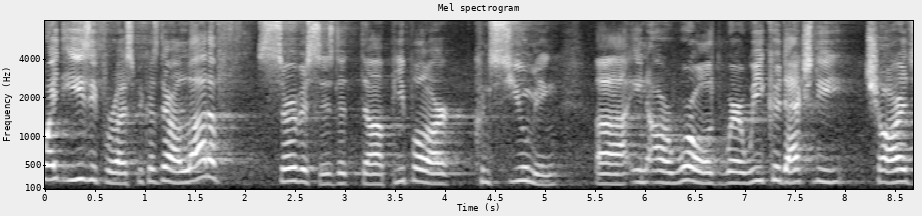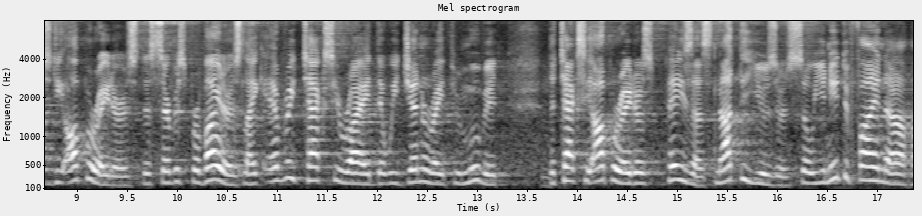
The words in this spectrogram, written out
quite easy for us because there are a lot of services that uh, people are consuming uh, in our world where we could actually charge the operators, the service providers. Like every taxi ride that we generate through Moovit, the taxi operators pays us, not the users. So you need to find a,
